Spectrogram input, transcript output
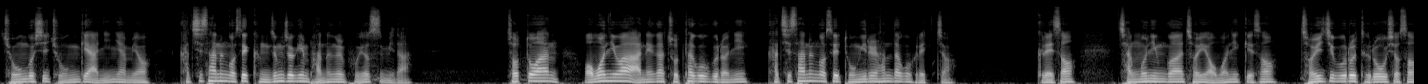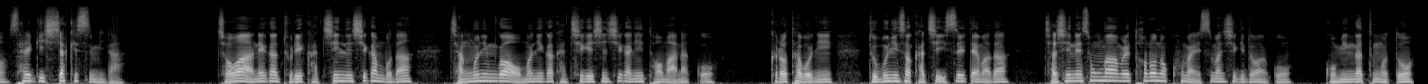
좋은 것이 좋은 게 아니냐며 같이 사는 것에 긍정적인 반응을 보였습니다. 저 또한 어머니와 아내가 좋다고 그러니 같이 사는 것에 동의를 한다고 그랬죠. 그래서 장모님과 저희 어머니께서 저희 집으로 들어오셔서 살기 시작했습니다. 저와 아내가 둘이 같이 있는 시간보다 장모님과 어머니가 같이 계신 시간이 더 많았고, 그렇다 보니 두 분이서 같이 있을 때마다 자신의 속마음을 털어놓고 말씀하시기도 하고, 고민 같은 것도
